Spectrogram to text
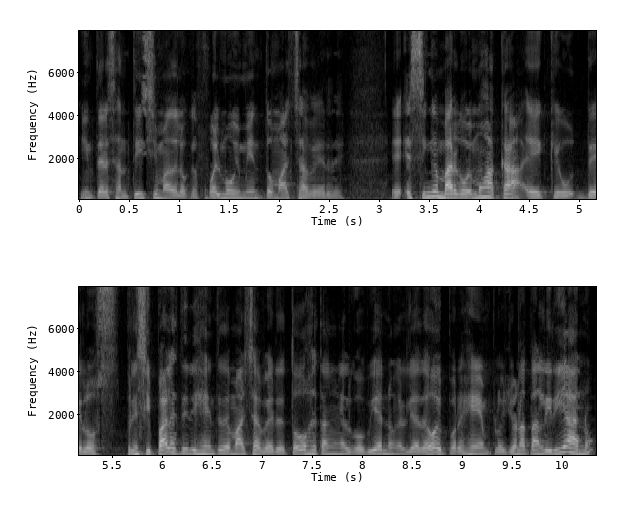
interesantísima de lo que fue el movimiento Marcha Verde. Eh, eh, sin embargo, vemos acá eh, que de los principales dirigentes de Marcha Verde, todos están en el gobierno en el día de hoy. Por ejemplo, Jonathan Liriano,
